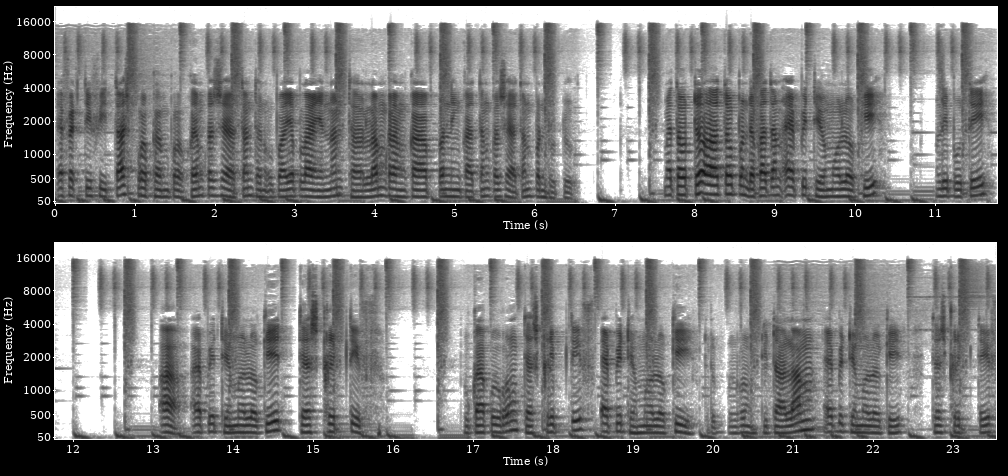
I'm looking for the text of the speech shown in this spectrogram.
efektivitas program-program kesehatan dan upaya pelayanan dalam rangka peningkatan kesehatan penduduk. Metode atau pendekatan epidemiologi meliputi A. Epidemiologi deskriptif buka kurung deskriptif epidemiologi kurung di dalam epidemiologi deskriptif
